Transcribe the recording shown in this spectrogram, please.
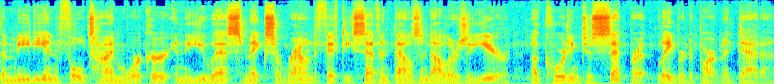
The median full time worker in the U.S. makes around $57,000 a year, according to separate Labor Department data.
